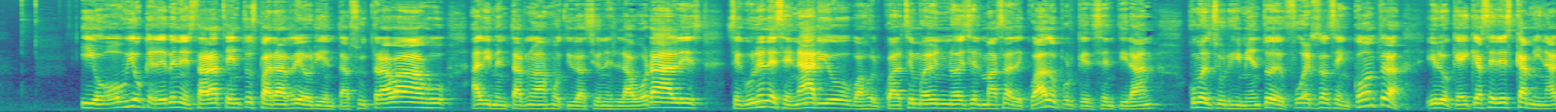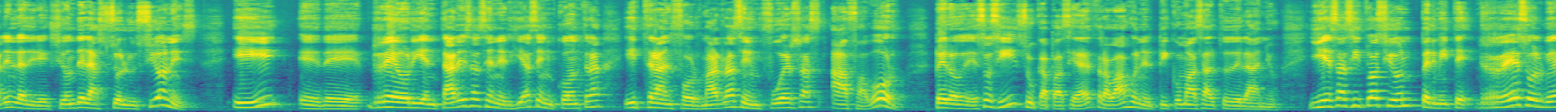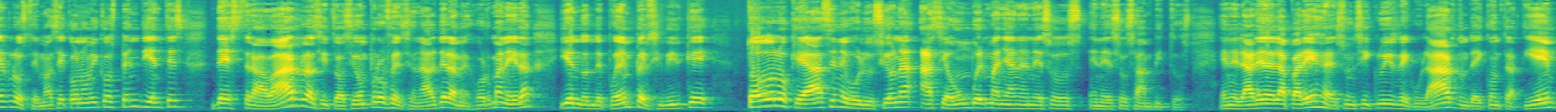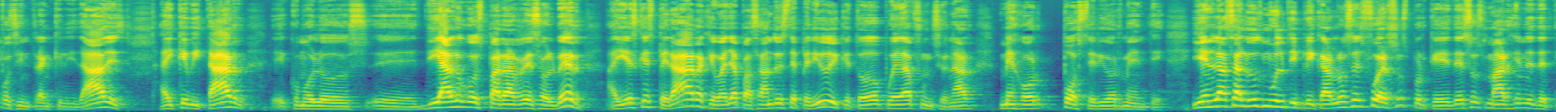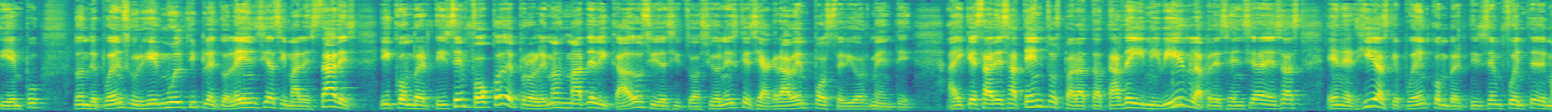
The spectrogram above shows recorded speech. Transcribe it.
Y obvio que deben estar atentos para reorientar su trabajo, alimentar nuevas motivaciones laborales. Seguro el escenario bajo el cual se mueven no es el más adecuado porque sentirán como el surgimiento de fuerzas en contra y lo que hay que hacer es caminar en la dirección de las soluciones y eh, de reorientar esas energías en contra y transformarlas en fuerzas a favor. Pero eso sí, su capacidad de trabajo en el pico más alto del año. Y esa situación permite resolver los temas económicos pendientes, destrabar la situación profesional de la mejor manera y en donde pueden percibir que todo lo que hacen evoluciona hacia un buen mañana en esos, en esos ámbitos. En el área de la pareja es un ciclo irregular donde hay contratiempos, intranquilidades, hay que evitar eh, como los eh, diálogos para resolver. Ahí es que esperar a que vaya pasando este periodo y que todo pueda funcionar mejor posteriormente. Y en la salud multiplicar los esfuerzos porque es de esos márgenes de tiempo donde pueden surgir múltiples dolencias y malestares y convertirse en foco de problemas más delicados y de situaciones que se agraven posteriormente. Hay que estar atentos para tratar de inhibir la presencia de esas energías que pueden convertirse en fuente de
